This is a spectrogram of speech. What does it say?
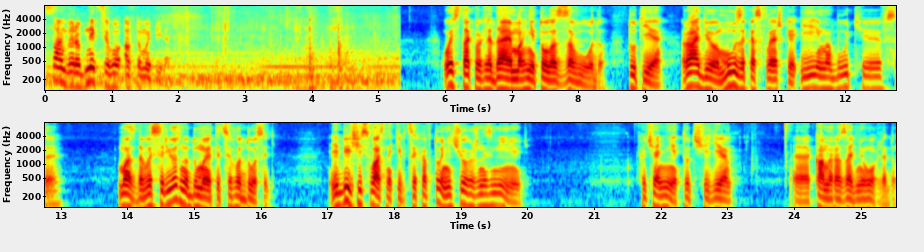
сам виробник цього автомобіля. Ось так виглядає магнітола з заводу. Тут є радіо, музика з флешки і, мабуть, е, все. Мазда, ви серйозно думаєте, цього досить? І більшість власників цих авто нічого ж не змінюють. Хоча ні, тут ще є е, камера заднього огляду.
